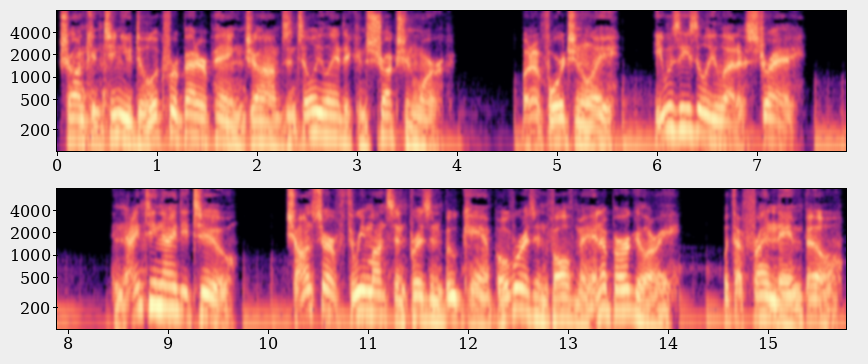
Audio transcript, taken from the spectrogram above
Sean continued to look for better paying jobs until he landed construction work. But unfortunately, he was easily led astray. In 1992, Sean served three months in prison boot camp over his involvement in a burglary with a friend named Bill,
